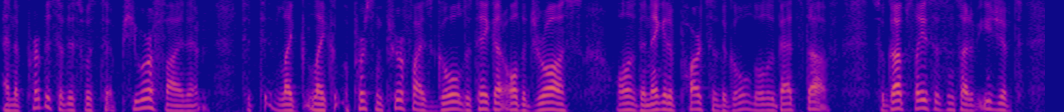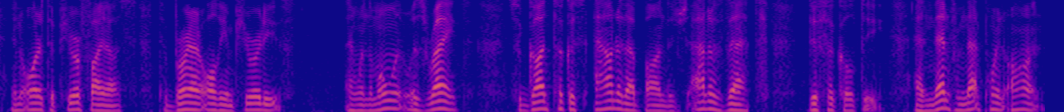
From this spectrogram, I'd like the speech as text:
and the purpose of this was to purify them, to t- like like a person purifies gold to take out all the dross, all of the negative parts of the gold, all the bad stuff. So God placed us inside of Egypt in order to purify us, to burn out all the impurities. And when the moment was right, so God took us out of that bondage, out of that difficulty. And then from that point on,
